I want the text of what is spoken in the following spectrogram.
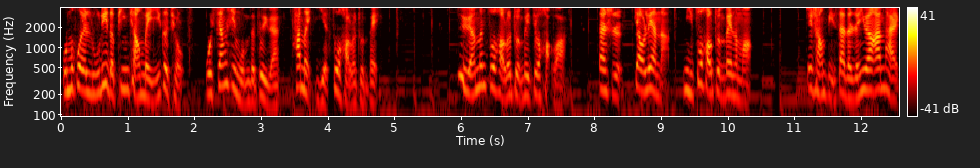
我们会努力的拼抢每一个球。我相信我们的队员，他们也做好了准备。队员们做好了准备就好啊，但是教练呢？你做好准备了吗？这场比赛的人员安排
